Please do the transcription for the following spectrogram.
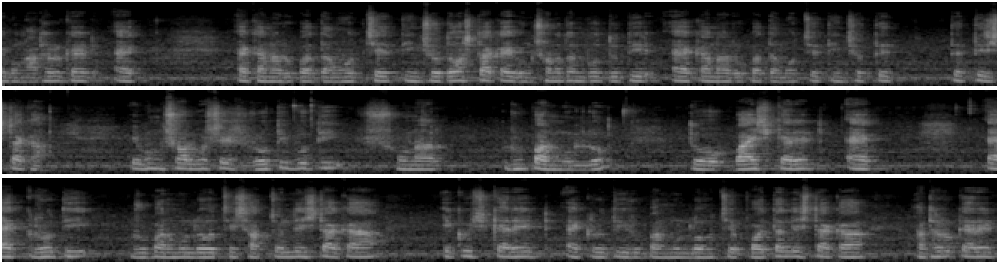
এবং আঠারো ক্যারেট, এক এক আনা রূপার দাম হচ্ছে তিনশো দশ টাকা এবং সনাতন পদ্ধতির এক আনা রূপার দাম হচ্ছে তিনশো তেত্রিশ টাকা। এবং সর্বশেষ রতিপতি সোনার রূপার মূল্য, তো বাইশ ক্যারেট এক এক রতি রূপার মূল্য হচ্ছে সাতচল্লিশ টাকা, একুশ ক্যারেট এক রতি রূপার মূল্য হচ্ছে পঁয়তাল্লিশ টাকা, আঠারো ক্যারেট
